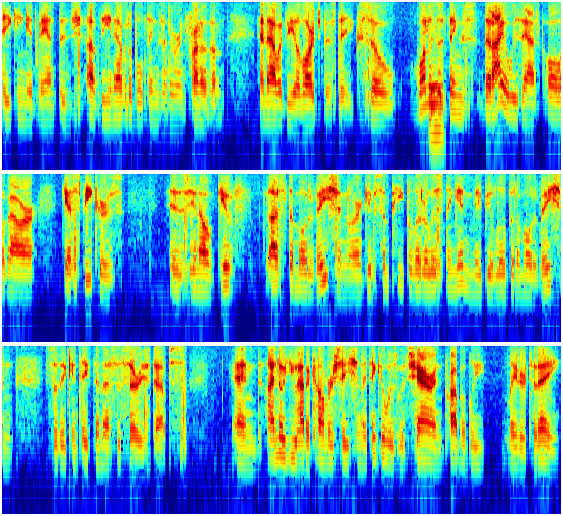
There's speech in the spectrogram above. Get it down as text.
taking advantage of the inevitable things that are in front of them, and that would be a large mistake. So, one of the things that I always ask all of our guest speakers is, you know, give us the motivation or give some people that are listening in maybe a little bit of motivation so they can take the necessary steps. And I know you had a conversation, I think it was with Sharon probably later today,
